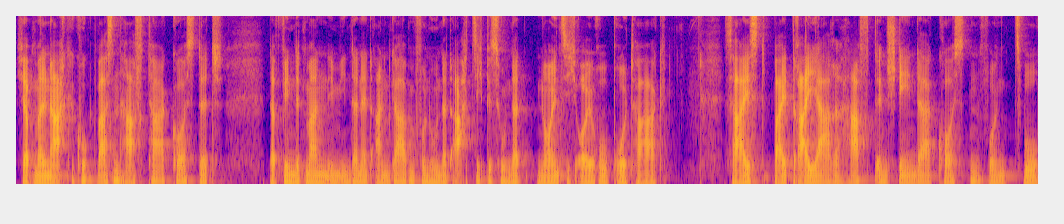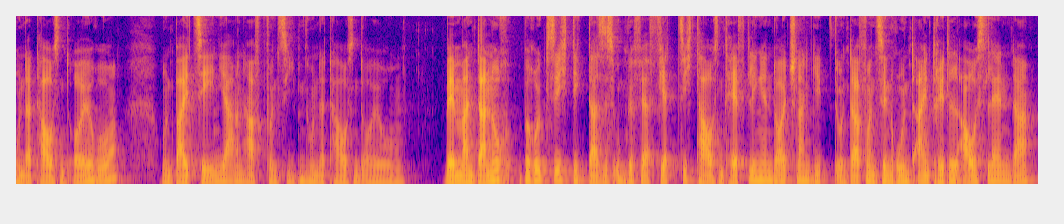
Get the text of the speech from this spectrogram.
Ich habe mal nachgeguckt, was ein Hafttag kostet. Da findet man im Internet Angaben von 180 bis 190 Euro pro Tag. Das heißt, bei drei Jahren Haft entstehen da Kosten von 200.000 Euro und bei zehn Jahren Haft von 700.000 Euro. Wenn man dann noch berücksichtigt, dass es ungefähr 40.000 Häftlinge in Deutschland gibt und davon sind rund ein Drittel Ausländer,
